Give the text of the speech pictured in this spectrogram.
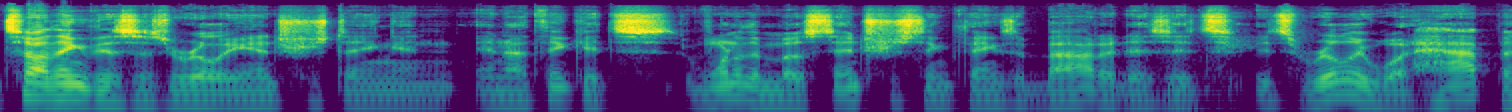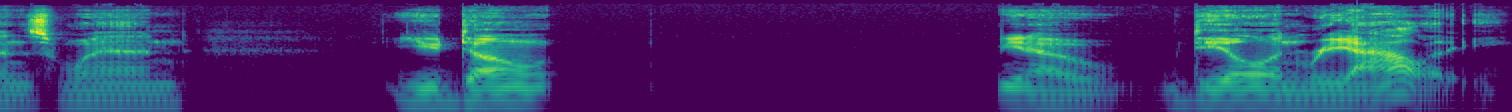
So I think this is really interesting, and, and I think it's one of the most interesting things about it is it's it's really what happens when you don't, you know, deal in reality.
